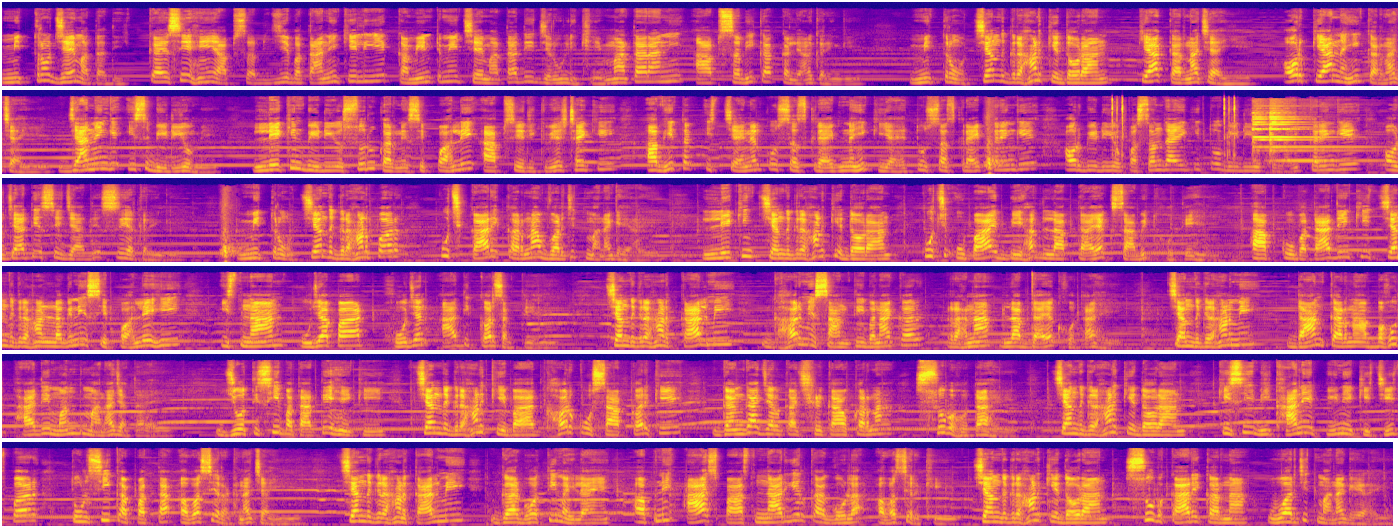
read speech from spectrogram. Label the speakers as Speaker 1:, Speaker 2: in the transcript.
Speaker 1: मित्रों, जय माता दी। कैसे हैं आप सब? ये बताने के लिए कमेंट में जय माता दी ज़रूर लिखें। माता रानी, आप सभी का कल्याण करेंगी। मित्रों चंद्र ग्रहण के दौरान क्या करना चाहिए और क्या नहीं करना चाहिए, जानेंगे इस वीडियो में। लेकिन वीडियो शुरू करने से पहले आपसे रिक्वेस्ट है कि अभी तक इस चैनल को सब्सक्राइब नहीं किया है तो सब्सक्राइब करेंगे और वीडियो पसंद आएगी तो वीडियो को लाइक करेंगे और ज़्यादा से ज़्यादा शेयर करेंगे। मित्रों चंद्र ग्रहण पर कुछ कार्य करना वर्जित माना गया है। लेकिन चंद्र ग्रहण के दौरान कुछ उपाय बेहद लाभदायक साबित होते हैं। आपको बता दें कि चंद्र ग्रहण लगने से पहले ही स्नान पूजा पाठ भोजन आदि कर सकते हैं। चंद्र ग्रहण काल में घर में शांति बनाकर रहना लाभदायक होता है। चंद्र ग्रहण में दान करना बहुत फ़ायदेमंद माना जाता है। ज्योतिषी बताते हैं कि चंद्र ग्रहण के बाद घर को साफ़ करके गंगा जल का छिड़काव करना शुभ होता है। चंद्र ग्रहण के दौरान किसी भी खाने पीने की चीज़ पर तुलसी का पत्ता अवश्य रखना चाहिए। चंद्र ग्रहण काल में गर्भवती महिलाएँ अपने आसपास नारियल का गोला अवश्य रखें। चंद्र ग्रहण के दौरान शुभ कार्य करना वर्जित माना गया है।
